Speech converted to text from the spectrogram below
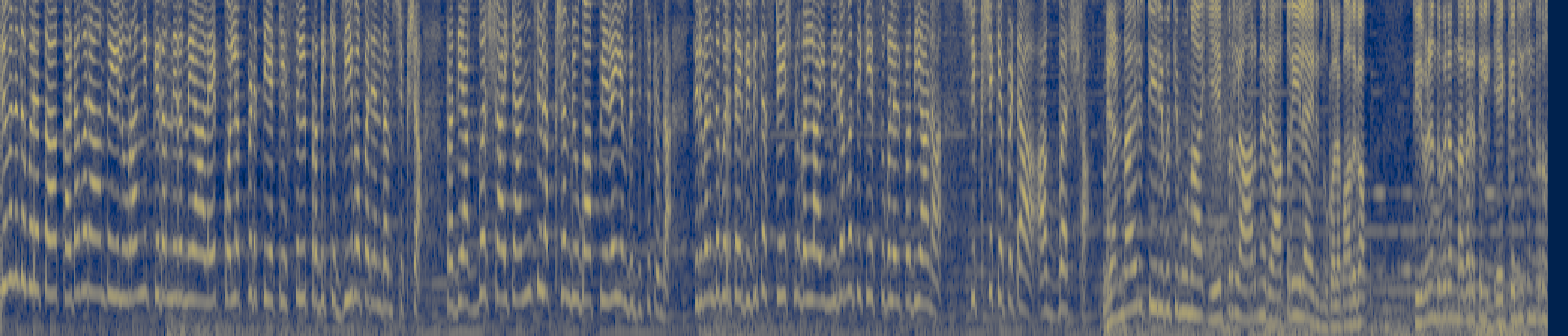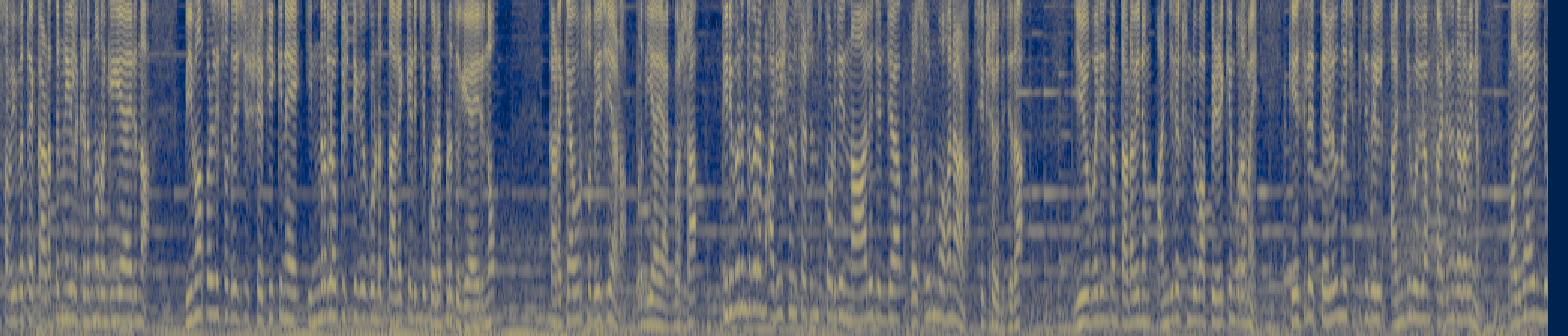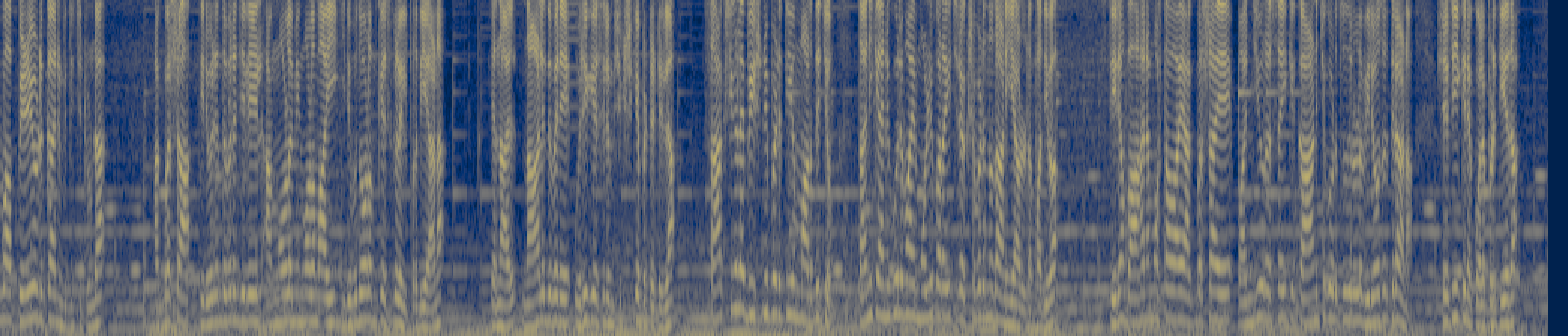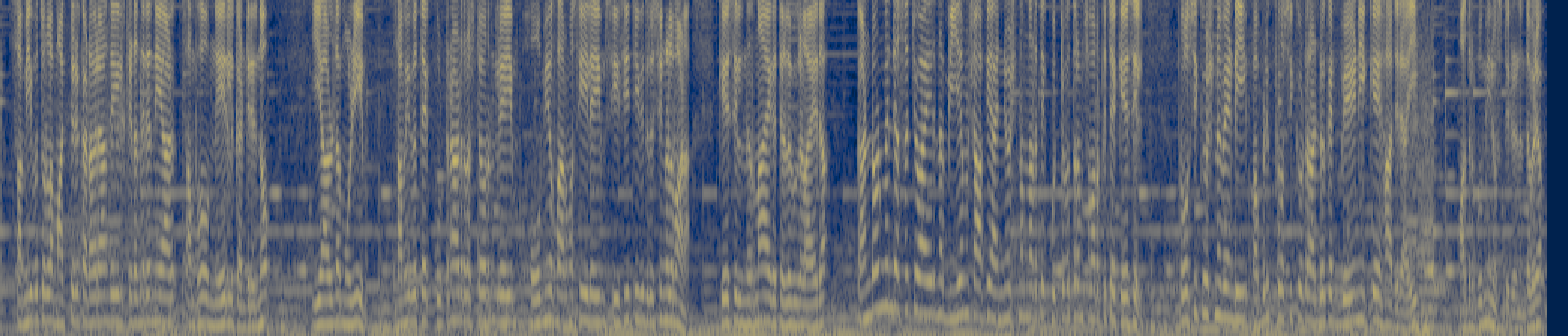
തിരുവനന്തപുരത്ത് കടവരാന്തയിൽ ഉറങ്ങിക്കിടന്നിരുന്നയാളെ കൊലപ്പെടുത്തിയ കേസിൽ പ്രതിക്ക് ജീവപര്യന്തം ശിക്ഷ. പ്രതി അക്ബർ ഷായ്ക്ക് അഞ്ചു ലക്ഷം രൂപ പിഴയും വിധിച്ചിട്ടുണ്ട്. തിരുവനന്തപുരത്തെ വിവിധ സ്റ്റേഷനുകളിലായി നിരവധി കേസുകളിൽ പ്രതിയാണ് ശിക്ഷിക്കപ്പെട്ട അക്ബർ ഷാ. രണ്ടായിരത്തി ഇരുപത്തിമൂന്ന് ഏപ്രിൽ ആറിന് രാത്രിയിലായിരുന്നു കൊലപാതകം. തിരുവനന്തപുരം നഗരത്തിൽ എ കെ ജി സെന്ററിന് സമീപത്തെ കടത്തിണ്ണയിൽ കിടന്നുറങ്ങുകയായിരുന്ന ഭീമാപ്പള്ളി സ്വദേശി ഷെഫീഖിനെ ഇന്റർലോക്ക് ഇഷ്ടിക കൊണ്ട് തലക്കടിച്ച് കൊലപ്പെടുത്തുകയായിരുന്നു. കടക്കാവൂർ സ്വദേശിയാണ് പ്രതിയായ അക്ബർ ഷാ. തിരുവനന്തപുരം അഡീഷണൽ സെഷൻസ് കോടതി നാല് ജഡ്ജ് പ്രസൂൺ മോഹനാണ് ശിക്ഷ വിധിച്ചത്. ജീവപര്യന്തം തടവിനും അഞ്ചു ലക്ഷം രൂപ പിഴയ്ക്കും പുറമെ കേസിലെ തെളിവ് നശിപ്പിച്ചതിൽ അഞ്ചു കൊല്ലം കഠിന തടവിനും പതിനായിരം രൂപ പിഴയൊടുക്കാനും വിധിച്ചിട്ടുണ്ട്. അക്ബർ ഷാ തിരുവനന്തപുരം ജില്ലയിൽ അങ്ങോളം ഇങ്ങോളമായി ഇരുപതോളം കേസുകളിൽ പ്രതിയാണ്. എന്നാൽ നാളിതുവരെ ഒരു കേസിലും ശിക്ഷിക്കപ്പെട്ടിട്ടില്ല. സാക്ഷികളെ ഭീഷണിപ്പെടുത്തിയും മർദ്ദിച്ചും തനിക്ക് അനുകൂലമായി മൊഴി പറയിച്ച് രക്ഷപ്പെടുന്നതാണ് ഇയാളുടെ പതിവ്. സ്ഥിരം വാഹനമോഷ്ടാവായ അക്ബർ ഷായെ വഞ്ചിയൂർ എസ് ഐക്ക് കാണിച്ചു കൊടുത്തതിലുള്ള വിരോധത്തിലാണ് ഷെഫീഖിനെ കൊലപ്പെടുത്തിയത്. സമീപത്തുള്ള മറ്റൊരു കടവരാന്തയിൽ കിടന്നിരുന്നയാൾ സംഭവം നേരിൽ കണ്ടിരുന്നു. ഇയാളുടെ മൊഴിയും സമീപത്തെ കുട്ടനാട് റെസ്റ്റോറന്റിലെയും ഹോമിയോ ഫാർമസിയിലെയും സി സി ടി വി ദൃശ്യങ്ങളുമാണ് കേസിൽ നിർണായക തെളിവുകളായത്. കണ്ടോൺമെന്റ് എസ് എച്ച്ഒ ആയിരുന്ന ബി എം ഷാഫി അന്വേഷണം നടത്തി കുറ്റപത്രം സമർപ്പിച്ച കേസിൽ പ്രോസിക്യൂഷന് വേണ്ടി public prosecutor advocate Veni K ഹാജരായി. മാതൃഭൂമി ന്യൂസ് തിരുവനന്തപുരം.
